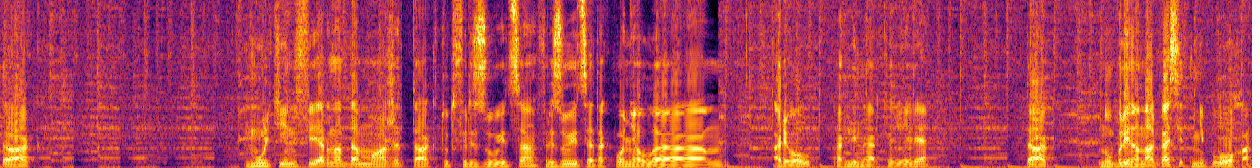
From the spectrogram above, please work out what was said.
Так. Мульти-инферно дамажит. Так, тут фризуется. Фризуется, я так понял, э, орел. Орлиная артиллерия. Так. Ну, блин, она гасит неплохо.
